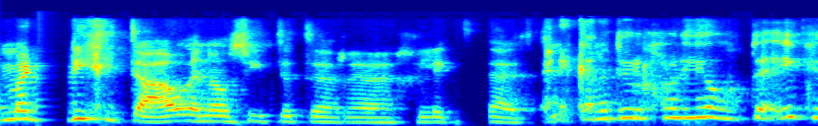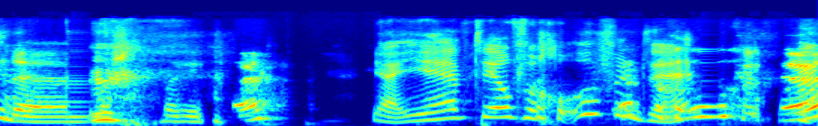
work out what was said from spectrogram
maar digitaal, en dan ziet het er gelikt uit. En ik kan natuurlijk gewoon heel goed tekenen. Ja, je hebt heel veel geoefend, hè? Geoefend, hè?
